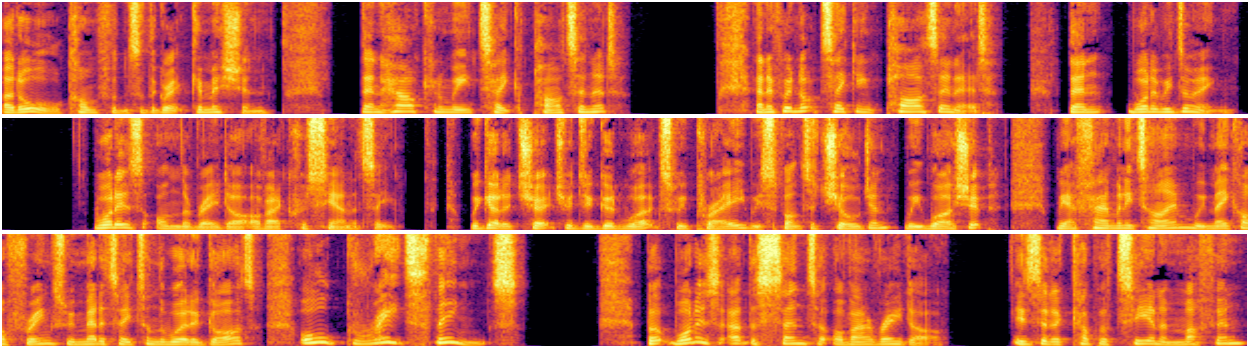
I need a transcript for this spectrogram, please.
at all confident of the Great Commission, then how can we take part in it? And if we're not taking part in it, then what are we doing? What is on the radar of our Christianity? We go to church, we do good works, we pray, we sponsor children, we worship, we have family time, we make offerings, we meditate on the Word of God. All great things. But what is at the centre of our radar? Is it a cup of tea and a muffin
